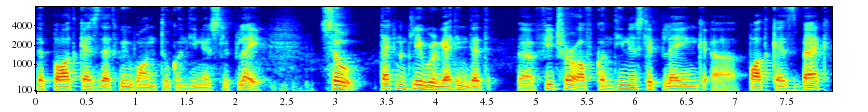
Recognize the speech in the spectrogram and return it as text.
the podcast that we want to continuously play. So technically we're getting that uh, feature of continuously playing uh, podcasts back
